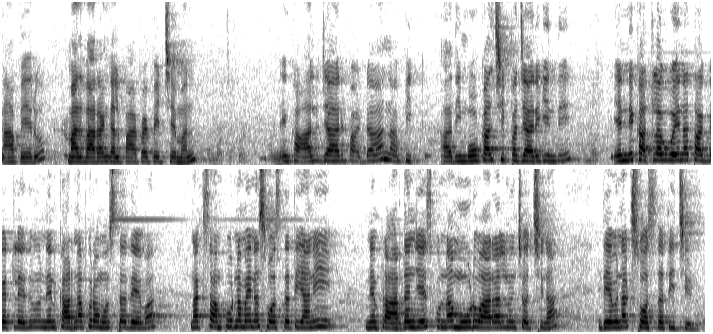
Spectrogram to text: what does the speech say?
నా పేరు. మాది వరంగల్ పాపపేట చెమన్. నేను కాలు జారి పడ్డా నా పిక్ అది మోకాలు చిప్ప జరిగింది. ఎన్ని కట్లకు పోయినా తగ్గట్లేదు. నేను కర్ణాపురం వస్తుందేవా నాకు సంపూర్ణమైన స్వస్థత అని నేను ప్రార్థన చేసుకున్నా. మూడు వారాల నుంచి వచ్చిన దేవుడు నాకు స్వస్థత ఇచ్చిండు.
